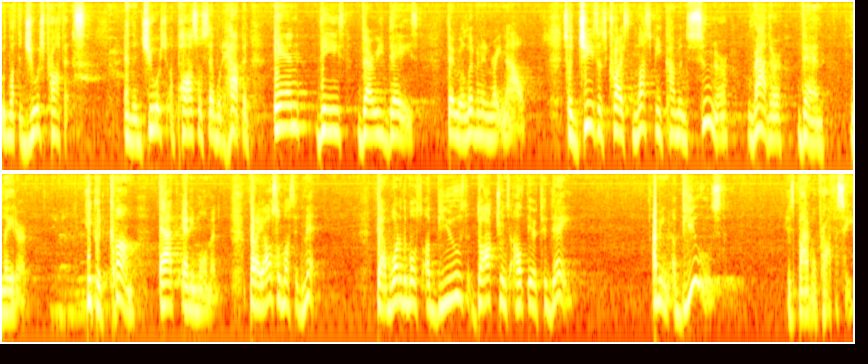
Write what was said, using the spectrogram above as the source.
with what the Jewish prophets and the Jewish apostles said would happen in these very days that we're living in right now. So Jesus Christ must be coming sooner rather than later. He could come at any moment. But I also must admit that one of the most abused doctrines out there today, I mean, abused, is Bible prophecy.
